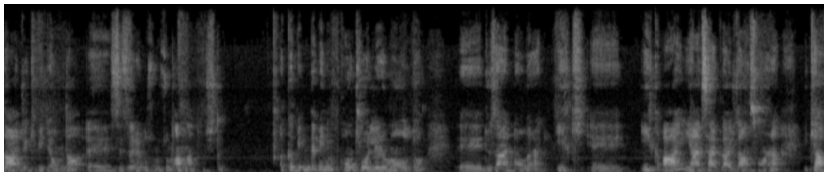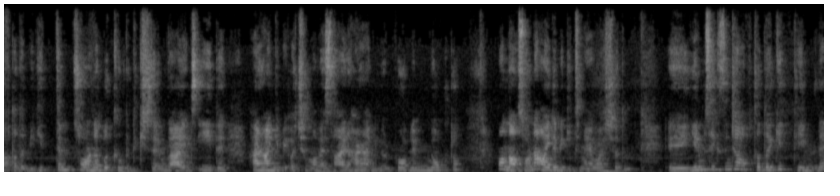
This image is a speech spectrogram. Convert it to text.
daha önceki videomda e, sizlere uzun uzun anlatmıştım. Akabinde benim kontrollerim oldu e, düzenli olarak. İlk e, ilk ay yani serklajdan sonra iki haftada bir gittim. Sonra bakıldı dikişlerim gayet iyiydi. Herhangi bir açılma vesaire herhangi bir problemim yoktu. Ondan sonra ayda bir gitmeye başladım. E, 28. haftada gittiğimde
